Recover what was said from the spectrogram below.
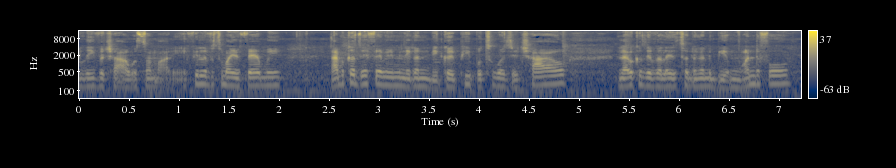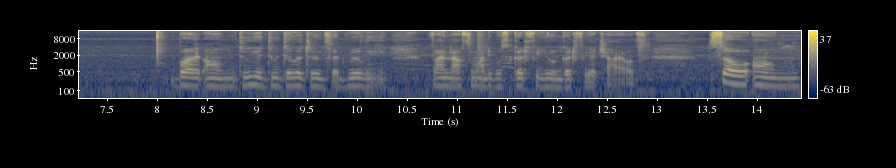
leave a child with somebody. If you live with somebody in your family not because they're family mean they're gonna be good people towards your child not because they're related to them they're gonna be wonderful but um do your due diligence and really find out somebody was good for you and good for your child so um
